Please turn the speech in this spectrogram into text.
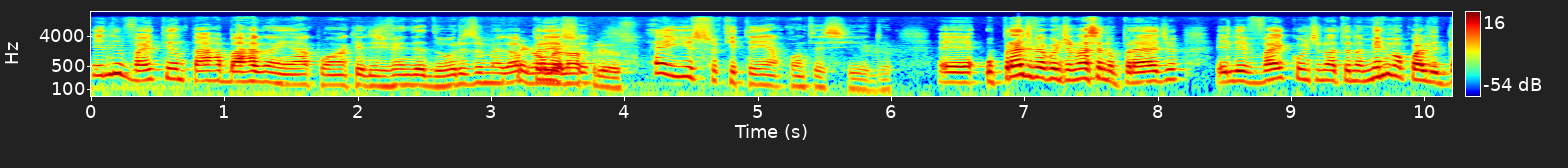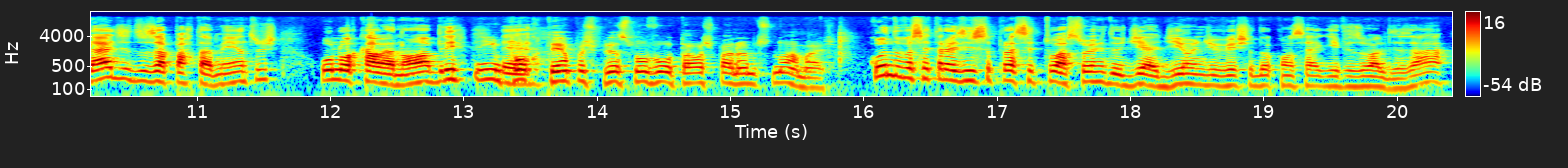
ele vai tentar barganhar com aqueles vendedores o melhor, preço. o melhor preço. É isso que tem acontecido. É, o prédio vai continuar sendo prédio, ele vai continuar tendo a mesma qualidade dos apartamentos, o local é nobre. E em é, pouco tempo os preços vão voltar aos parâmetros normais. Quando você traz isso para situações do dia a dia onde o investidor consegue visualizar,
